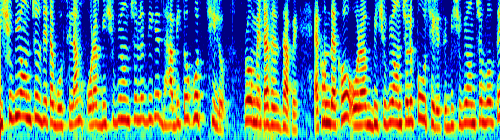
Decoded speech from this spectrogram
বিষুবীয় অঞ্চল যেটা বলছিলাম, ওরা বিষুবীয় অঞ্চলের দিকে ধাবিত হচ্ছিল প্রো মেটাফেজ ধাপে। এখন দেখো, ওরা বিষুবীয় অঞ্চলে পৌঁছে গেছে। বিষুবীয় অঞ্চল বলতে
